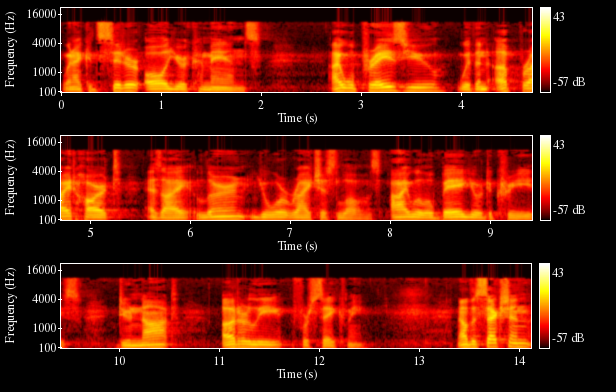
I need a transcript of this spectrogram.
when I consider all your commands. I will praise you with an upright heart as I learn your righteous laws. I will obey your decrees. Do not utterly forsake me. Now, the section,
